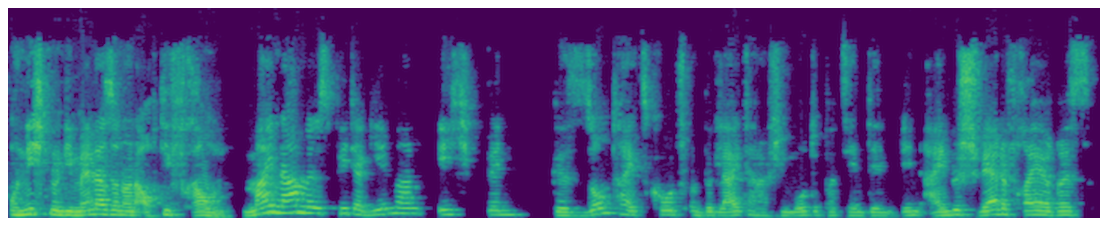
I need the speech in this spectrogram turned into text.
Und nicht nur die Männer, sondern auch die Frauen. Mein Name ist Peter Gielmann. Ich bin Gesundheitscoach und begleite Hashimoto-Patientinnen in ein beschwerdefreieres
